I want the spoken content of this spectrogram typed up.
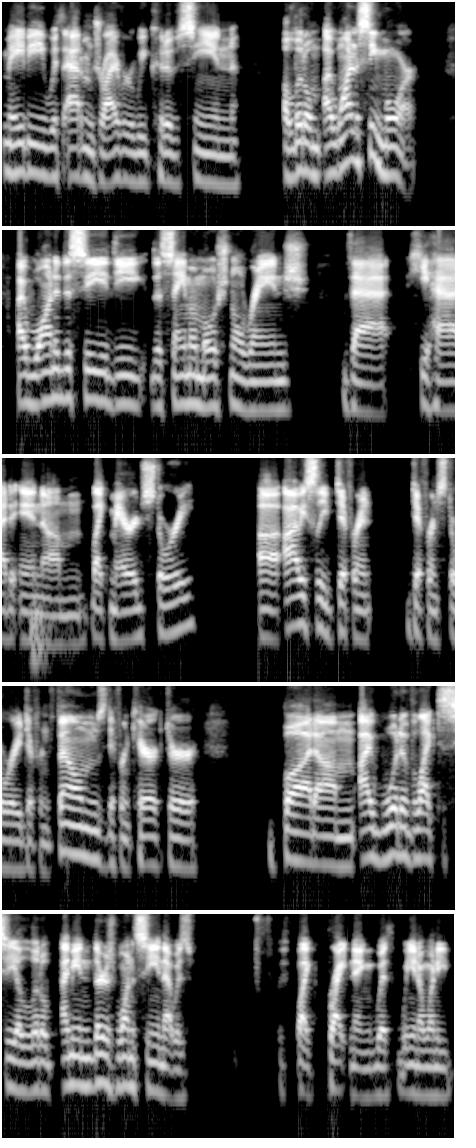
maybe with Adam Driver we could have seen a little I wanted to see more. I wanted to see the the same emotional range that he had in um like Marriage Story. Uh obviously different different story, different films, different character. but um, I would have liked to see a little. I mean, there's one scene that was f- like frightening with you know when he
